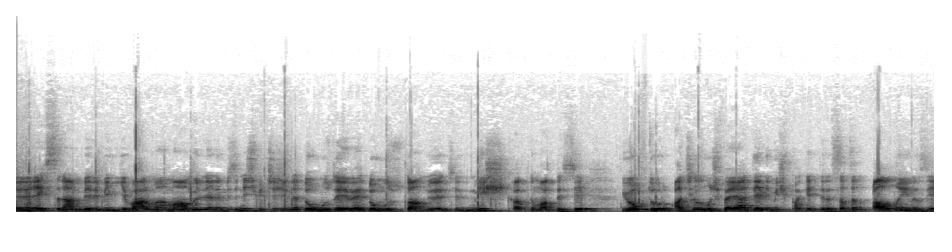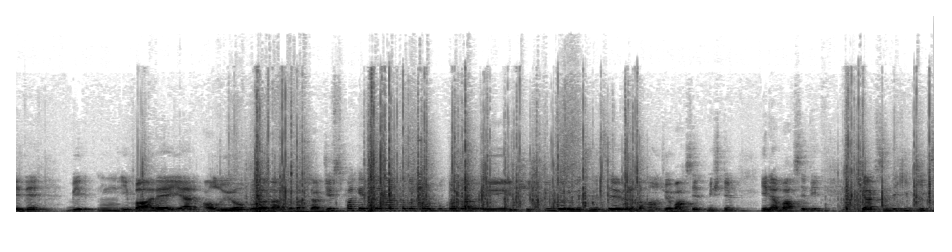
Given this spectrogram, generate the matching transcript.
Ee, ekstrem bir bilgi var mı? Mamullerimizin hiçbir çeşidinde domuz yağı domuzdan üretilmiş katkı maddesi yoktur. Açılmış veya delinmiş paketleri satın almayınız diye de bir ım, ibare yer alıyor burada arkadaşlar. Cips paketlerin arkadaşlar bu kadar e, şişkin görünmesinin sebebini daha önce bahsetmiştim. Yine bahsedeyim. İçerisindeki cips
